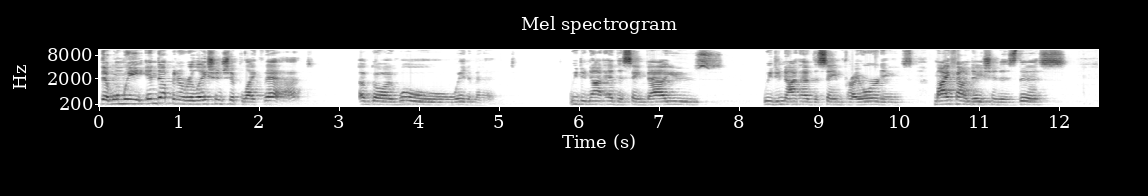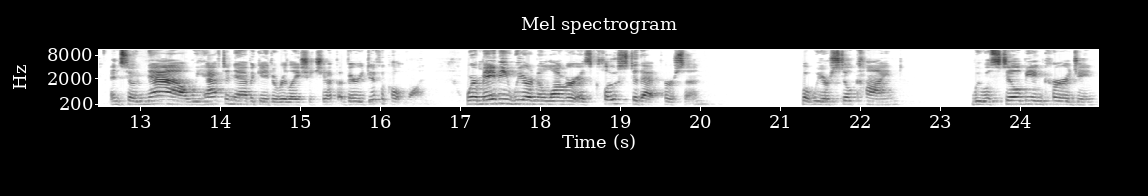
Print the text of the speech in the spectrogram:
that when we end up in a relationship like that, of going, whoa, wait a minute, we do not have the same values, we do not have the same priorities. My foundation is this. And so now we have to navigate a relationship, a very difficult one, where maybe we are no longer as close to that person, but we are still kind. We will still be encouraging.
